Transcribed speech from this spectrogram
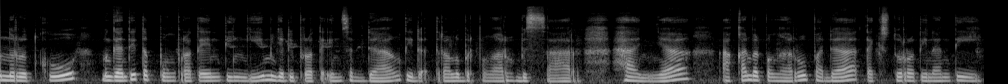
Menurutku, mengganti tepung protein tinggi menjadi protein sedang tidak terlalu berpengaruh besar, hanya akan berpengaruh pada tekstur roti nanti.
